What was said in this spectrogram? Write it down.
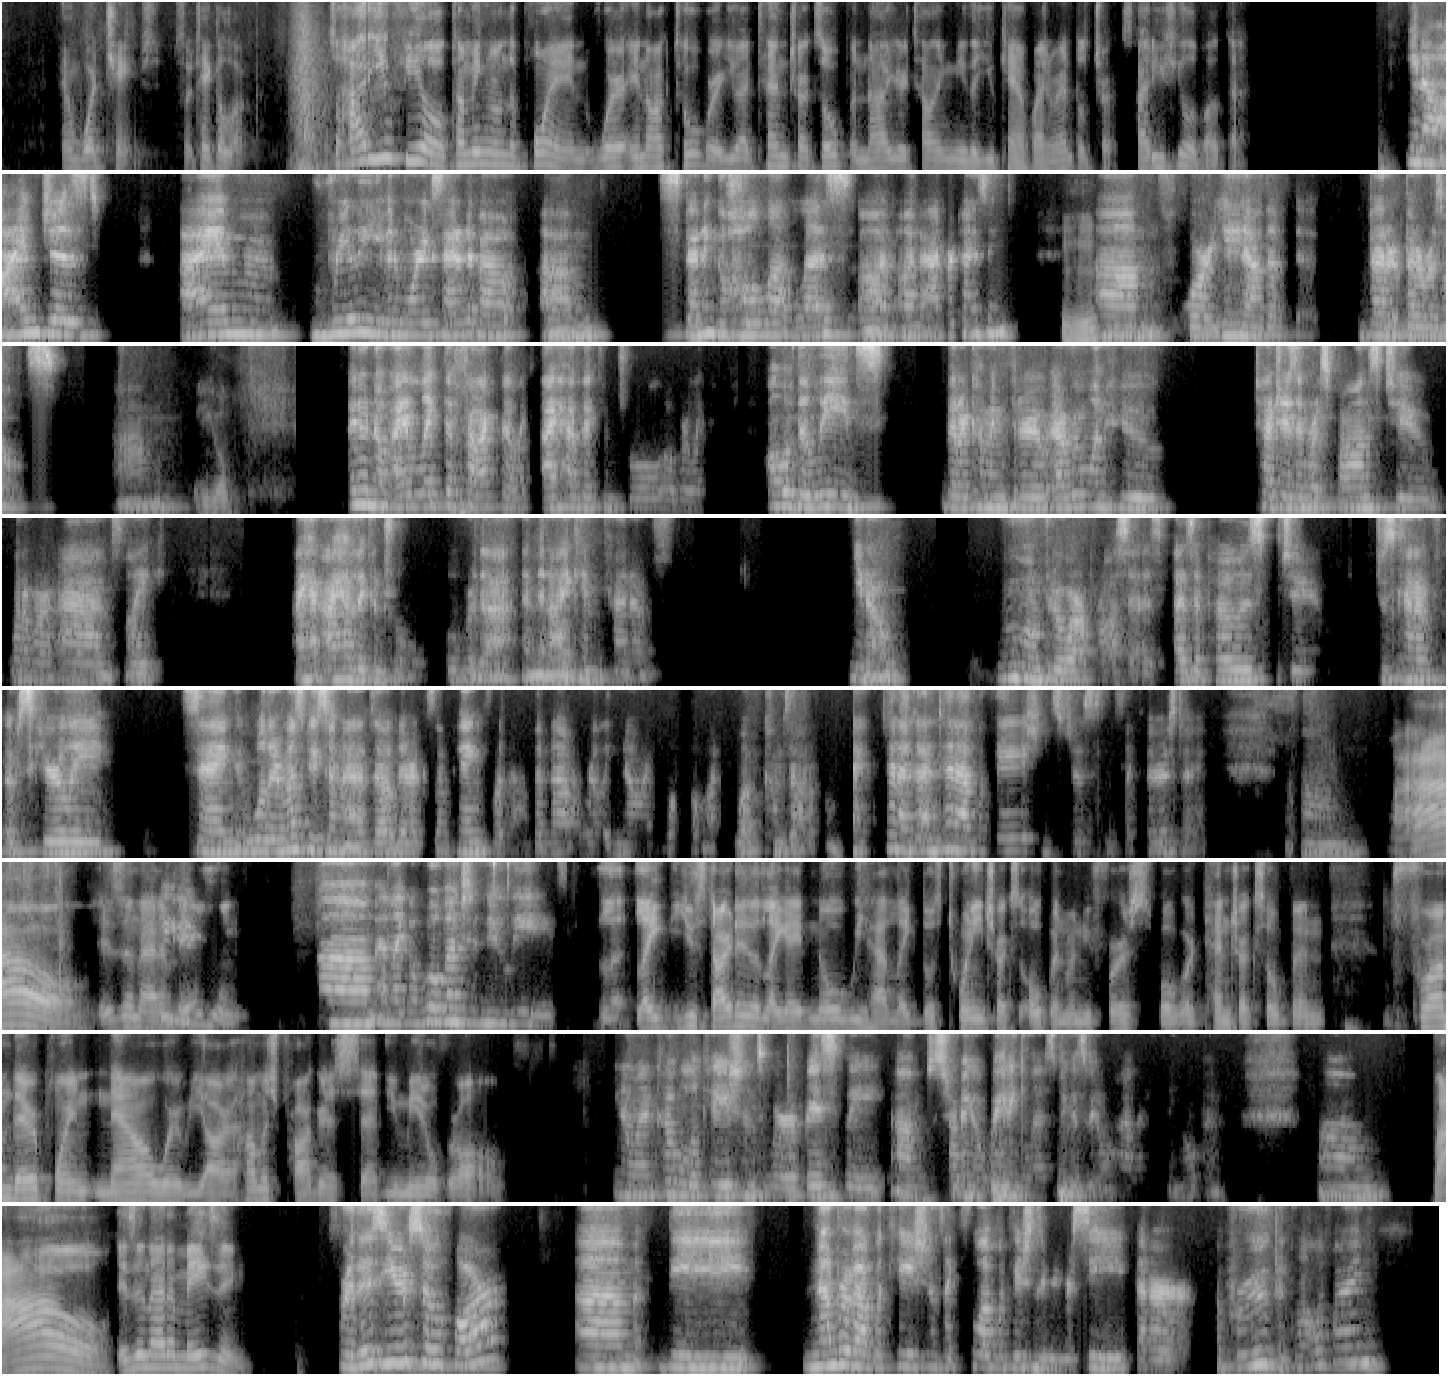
and what changed. So take a look. So how do you feel coming from the point where in October you had 10 trucks open, now you're telling me that you can't find rental trucks. How do you feel about that? You know, I'm just, I'm really even more excited about um, spending a whole lot less on, on advertising Mm -hmm. um, for, you know, the, the better, better results. Um, there you go. I don't know. I like the fact that like I have the control over like all of the leads that are coming through, everyone who touches and responds to one of our ads, like I, ha I have the control over that. And then I can kind of, you know, move them through our process as opposed to just kind of obscurely saying, well, there must be some ads out there because I'm paying for them, but not really knowing what, what, what comes out of them. 10, I've gotten 10 applications just since like Thursday. Um, wow, isn't that amazing? Um, and like a whole bunch of new leads. Like you started, like I know we had like those 20 trucks open when you first spoke or 10 trucks open. From their point now where we are, how much progress have you made overall? You know, in a couple locations, we're basically um, just having a waiting list because we don't have anything open. Um, wow, isn't that amazing? For this year so far, um, the number of applications, like full applications that we receive that are approved and qualified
